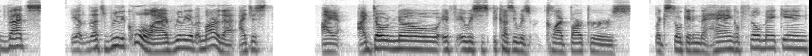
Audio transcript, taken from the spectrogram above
that's yeah that's really cool and i really admire that. I just i I don't know if it was just because it was Clive Barker's like still getting the hang of filmmaking,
